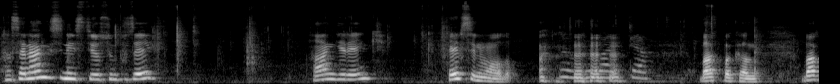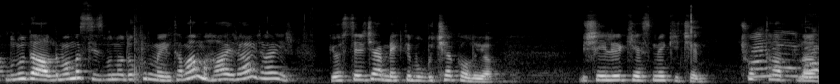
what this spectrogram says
Ha sen hangisini istiyorsun Kuzey? Hangi renk? Hepsini mi oğlum? Dur, bir bakacağım. Bak bakalım. Bak bunu da aldım ama siz buna dokunmayın tamam mı? Hayır hayır hayır. Göstereceğim bekle bu bıçak oluyor. Bir şeyleri kesmek için. Çok tatlı.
